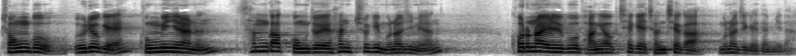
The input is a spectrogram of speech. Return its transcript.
정부, 의료계, 국민이라는 삼각공조의 한 축이 무너지면 코로나19 방역 체계 전체가 무너지게 됩니다.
